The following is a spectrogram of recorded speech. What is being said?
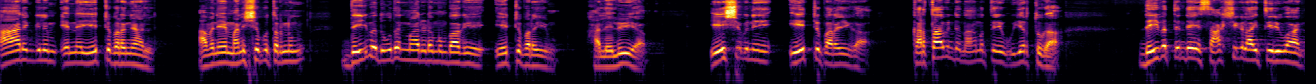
ആരെങ്കിലും എന്നെ ഏറ്റുപറഞ്ഞാൽ അവനെ മനുഷ്യപുത്രനും ദൈവദൂതന്മാരുടെ മുമ്പാകെ ഏറ്റുപറയും. ഹലലുയ യേശുവിനെ ഏറ്റുപറയുക കർത്താവിന്റെ നാമത്തെ ഉയർത്തുക ദൈവത്തിന്റെ സാക്ഷികളായി തീരുവാൻ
